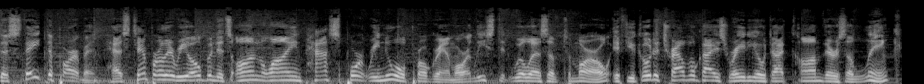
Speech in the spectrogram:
The State Department has temporarily reopened its online passport renewal program, or at least it will as of tomorrow. If you go to travelguysradio.com, there's a link.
